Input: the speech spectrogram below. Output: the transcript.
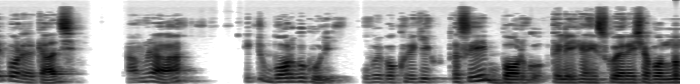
এরপরের কাজ আমরা একটু বর্গ করি। উভয় পক্ষরে কি করতেছি? বর্গ। তাহলে এখানে স্কোয়ার এসে বলল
